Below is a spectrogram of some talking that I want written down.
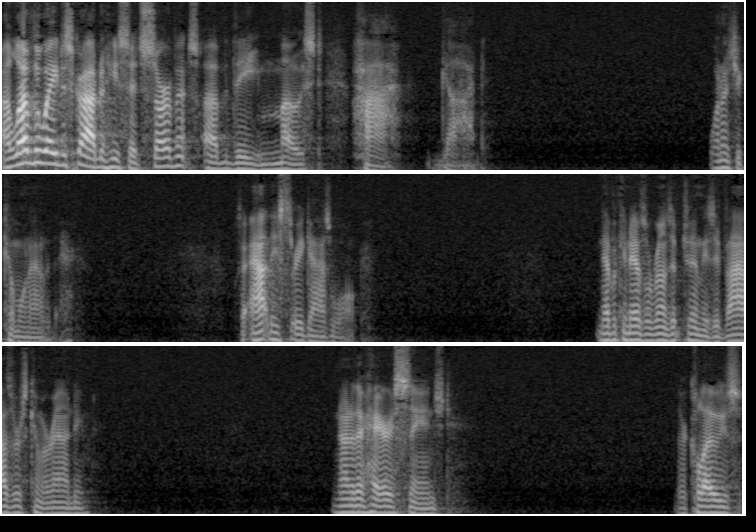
I love the way he described it. He said, servants of the Most High God. Why don't you come on out of there? So out these three guys walk. Nebuchadnezzar runs up to him. His advisors come around him. None of their hair is singed their clothes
